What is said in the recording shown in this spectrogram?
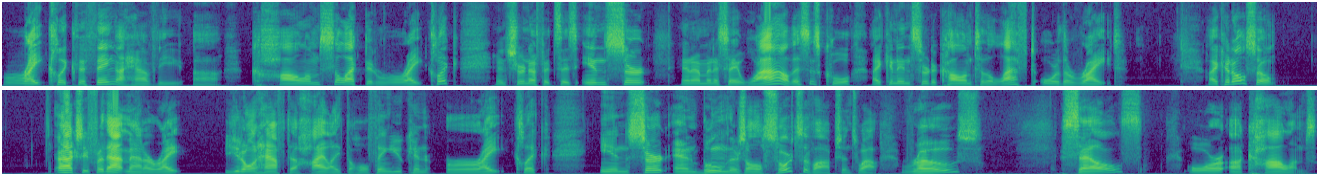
right click the thing. I have the uh, column selected, right click, and sure enough it says insert. And I'm going to say, wow, this is cool. I can insert a column to the left or the right. I could also, actually for that matter, right, you don't have to highlight the whole thing. You can right click, insert, and boom, there's all sorts of options. Wow, rows, cells, or uh, columns.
